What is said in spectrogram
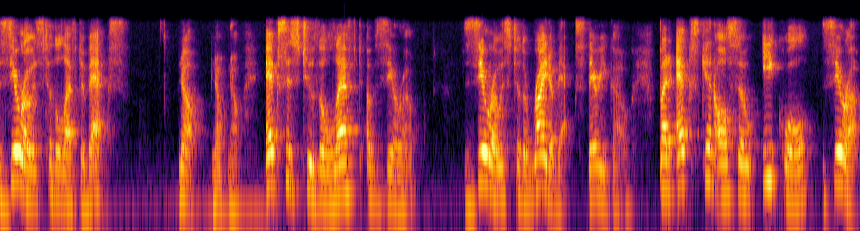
zero is to the left of x. No, no, no. X is to the left of zero. Zero is to the right of X. There you go. But X can also equal zero.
